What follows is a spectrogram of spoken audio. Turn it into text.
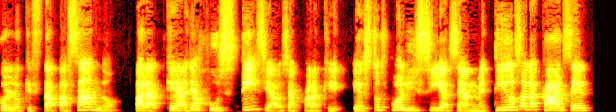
con lo que está pasando para que haya justicia, o sea, para que estos policías sean metidos a la cárcel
